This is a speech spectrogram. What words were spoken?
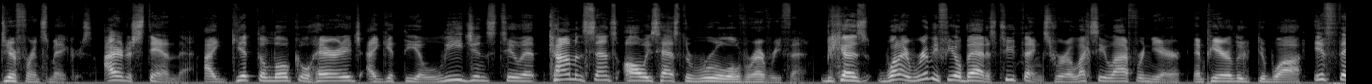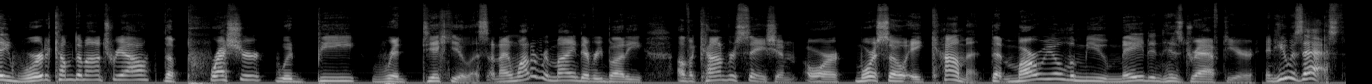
difference makers. I understand that. I get the local heritage, I get the allegiance to it. Common sense always has to rule over everything. Because what I really feel bad is two things for Alexis Lafreniere and Pierre Luc Dubois. If they were to come to Montreal, the pressure would be ridiculous. And I want to remind everybody of a conversation, or more so a comment, that Mario Lemieux made in his draft year. And he was asked,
